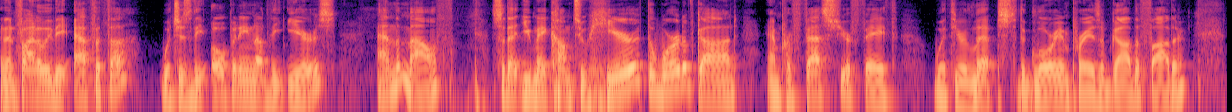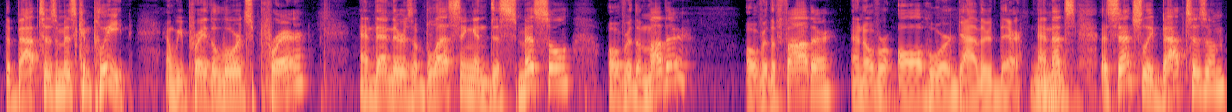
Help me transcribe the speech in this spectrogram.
And then finally, the Ephphatha, which is the opening of the ears and the mouth, so that you may come to hear the word of God and profess your faith with your lips to the glory and praise of God the Father. The baptism is complete, and we pray the Lord's Prayer. And then there is a blessing and dismissal over the mother, over the father, and over all who are gathered there. And mm-hmm. that's essentially baptism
